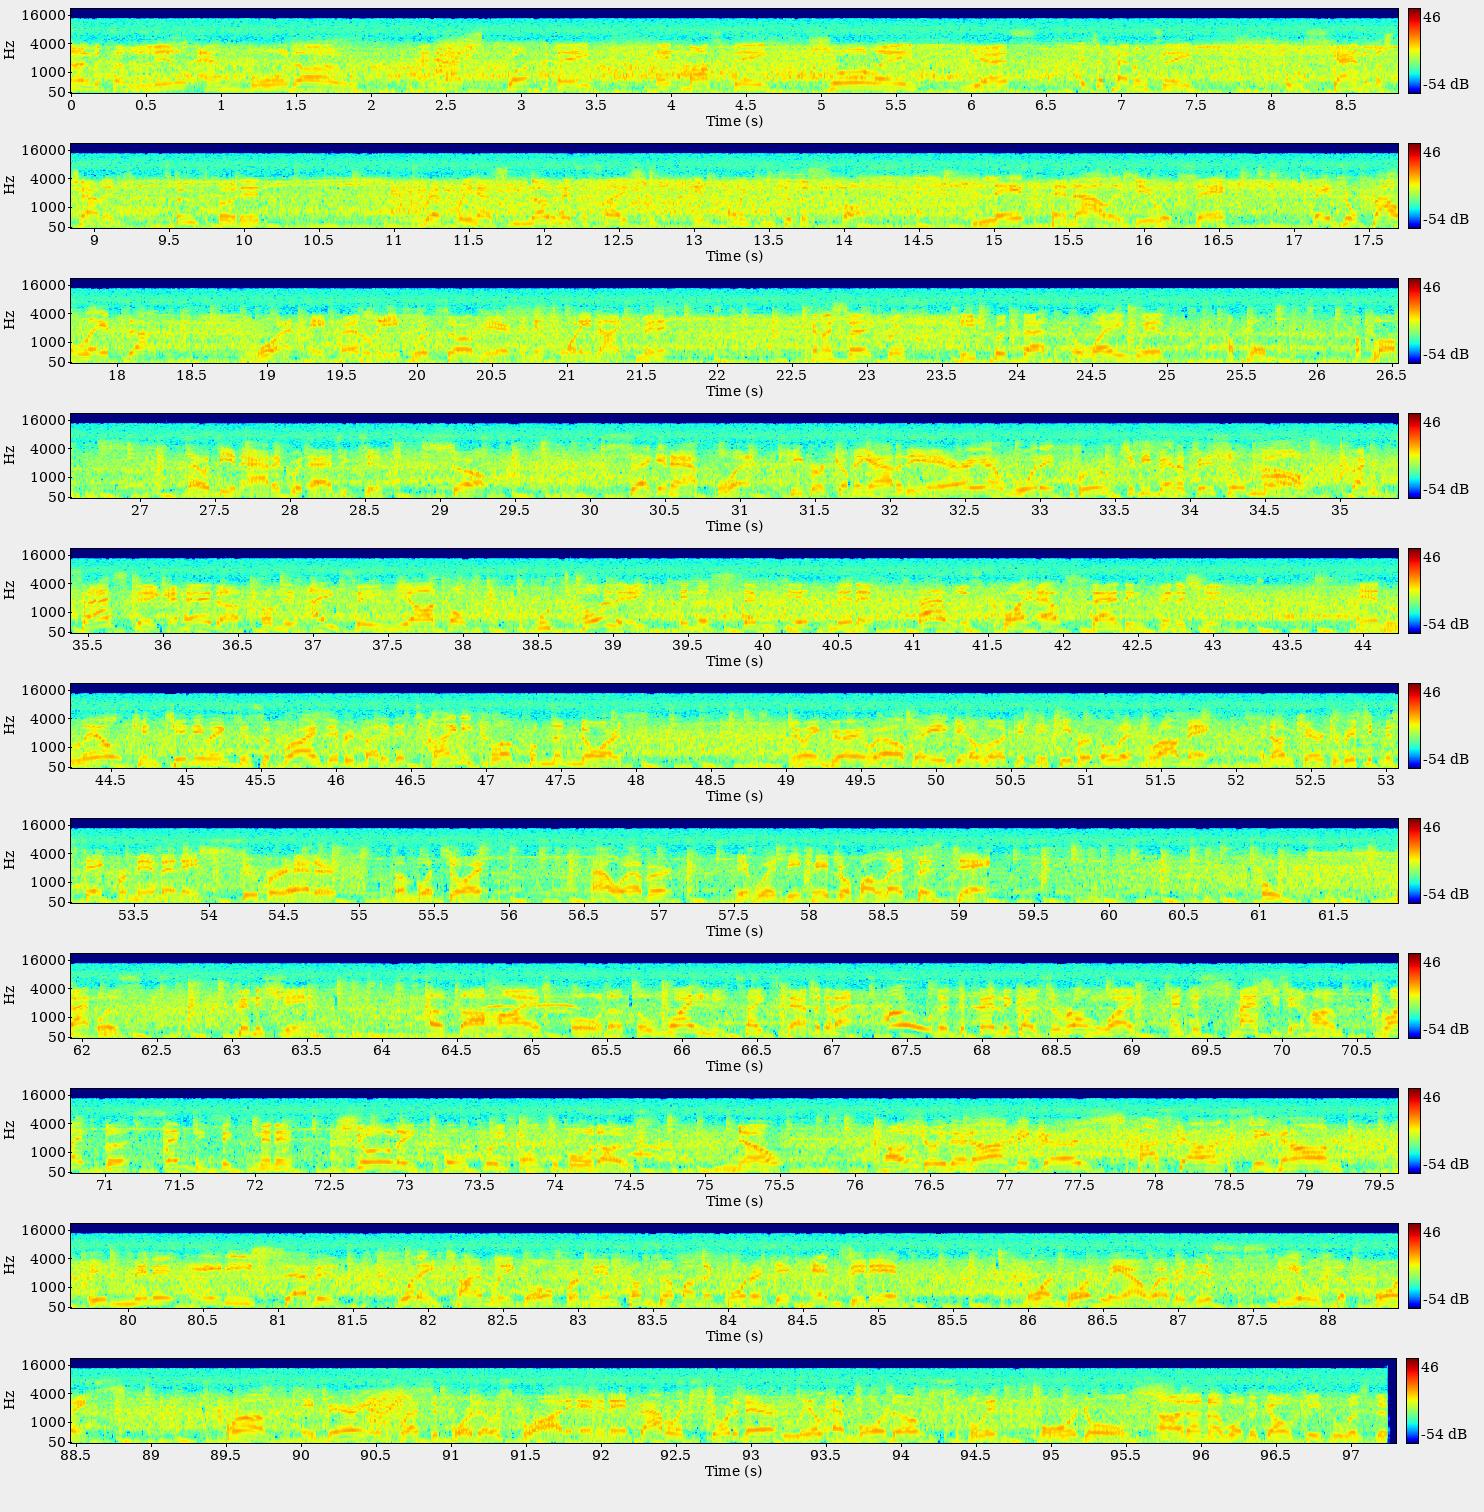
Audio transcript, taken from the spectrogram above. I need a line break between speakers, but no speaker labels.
over to Lille and Bordeaux. And that's got to be, it must be, surely, yes, it's a penalty. Oh, scandalous challenge, two-footed. Referee has no hesitation in pointing to the spot.
Late penal, as you would say. Pedro Pauleta, what a penalty he puts on here in the 29th minute.
Can I say it, Chris? He put that away with aplomb.
Aplomb. That would be an adequate adjective. So, second half play. Keeper coming out of the area. Would it prove to be beneficial? No.
Oh, fantastic header from the 18-yard box. Boutoille in the 70th minute. That was quite outstanding finishing.
And Lille continuing to surprise everybody. The tiny club from the north doing very well. There you get a look at the keeper Ulrich Rame. An uncharacteristic mistake from him and a super header from Boutoille. However, it would be Pedro Pauleta's day.
Oh, that was finishing of the highest order. The way he takes it down, look at that. Oh, the defender goes the wrong way and just smashes it home. Right foot, 76th minute. Surely all three points of Bordeaux.
No.
No?
Surely they're not because Pascal Cygan in minute 87. What a timely goal from him. Comes up on the corner kick, heads it in. More importantly, however, this steals the points from a very impressive Bordeaux squad. And in a battle extraordinaire, Lille and Bordeaux split four goals.
I don't know what the goalkeeper was doing.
